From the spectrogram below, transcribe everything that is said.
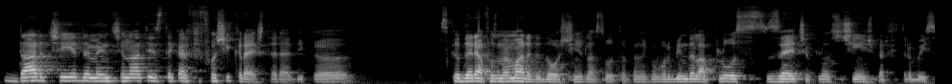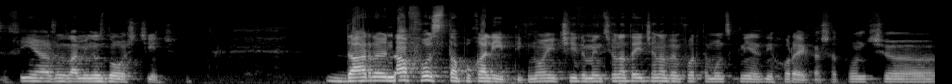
dar ce e de menționat este că ar fi fost și creștere, adică scăderea a fost mai mare de 25%, pentru că vorbim de la plus 10, plus 5 ar fi trebuit să fie, a ajuns la minus 25. Dar n-a fost apocaliptic. Noi, ce de menționat aici, nu avem foarte mulți clienți din Horeca și atunci uh,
